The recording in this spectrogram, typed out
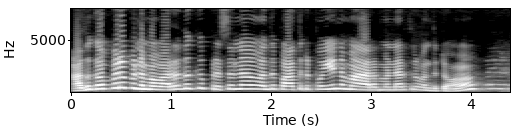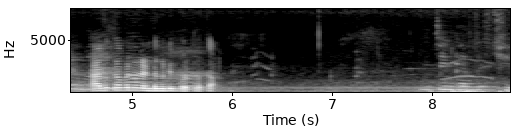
அதுக்கப்புறம் இப்போ நம்ம வர்றதுக்கு பிரசன்னா வந்து பார்த்துட்டு போய் நம்ம அரை மணி நேரத்தில் வந்துட்டோம். அதுக்கப்புறம் ரெண்டு குட்டி போட்டிருக்கா சிங்க வந்துருச்சு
